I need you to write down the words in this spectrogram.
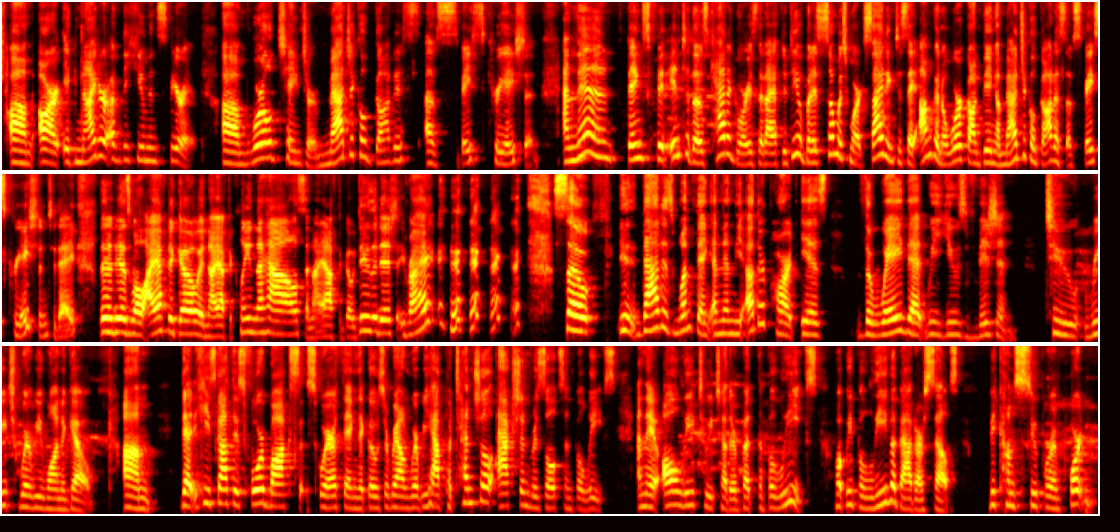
um, are igniter of the human spirit um, world changer, magical goddess of space creation. And then things fit into those categories that I have to do. But it's so much more exciting to say, I'm going to work on being a magical goddess of space creation today than it is, well, I have to go and I have to clean the house and I have to go do the dish, right? so that is one thing. And then the other part is the way that we use vision to reach where we want to go. Um, that he's got this four box square thing that goes around where we have potential action results and beliefs and they all lead to each other but the beliefs what we believe about ourselves becomes super important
